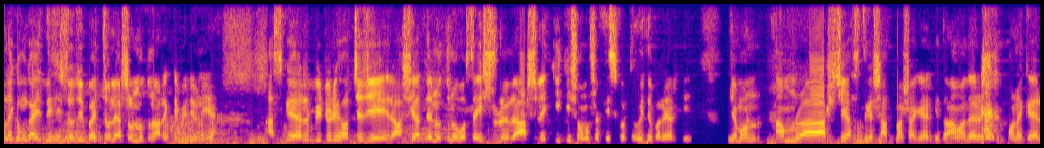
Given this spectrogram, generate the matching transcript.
আলাইকুম গাইজ চলে নতুন আরেকটি ভিডিও নিয়ে। আজকের হচ্ছে যে, রাশিয়াতে নতুন অবস্থায় আসলে কি কি সমস্যা ফেস করতে হইতে পারে আর কি। যেমন, আমরা আসছি আজ থেকে সাত মাস আগে আর কি, তো আমাদের অনেকের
